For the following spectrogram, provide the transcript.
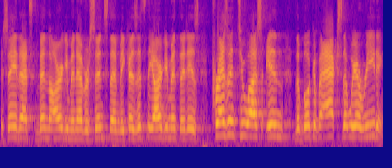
I say that's been the argument ever since then because it's the argument that is present to us in the book of Acts that we are reading.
